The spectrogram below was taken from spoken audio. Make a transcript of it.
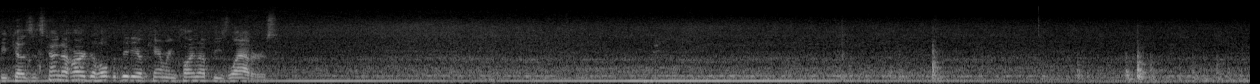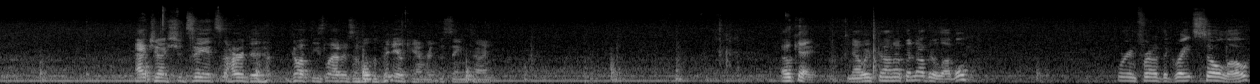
because it's kind of hard to hold the video camera and climb up these ladders. Actually, I should say it's hard to go up these ladders and hold the video camera at the same time. Okay, now we've gone up another level. We're in front of the Great Solo.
